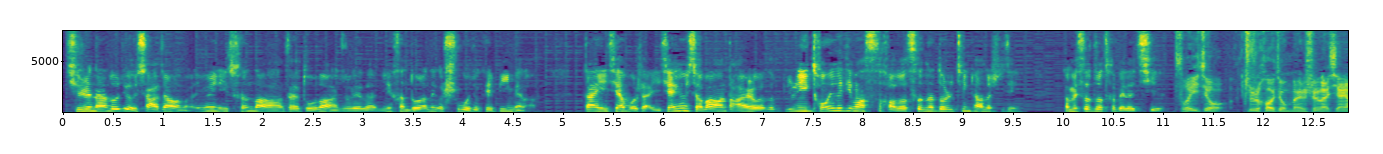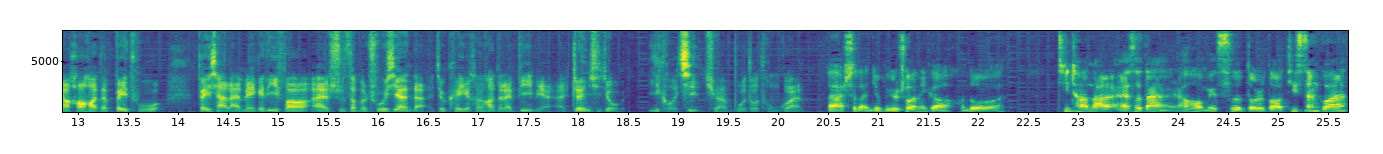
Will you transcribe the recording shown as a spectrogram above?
其实难度就有下降了，因为你存档在读档之类的，你很多的那个失误就可以避免了。但以前不是，以前用小霸王打的时候，你同一个地方死好多次，那都是经常的事情，啊，每次都特别的气。所以就之后就萌生了想要好好的背图背下来，每个地方哎是怎么出现的，就可以很好的来避免，哎，争取就一口气全部都通关。啊，是的，你就比如说那个魂斗罗，经常拿着 S 弹，然后每次都是到第三关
